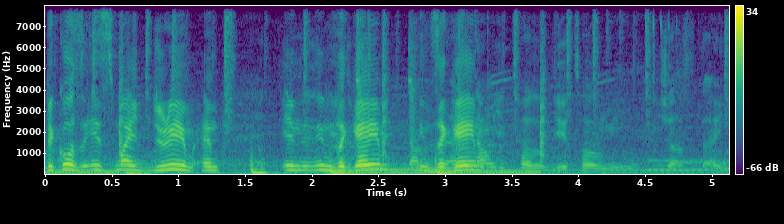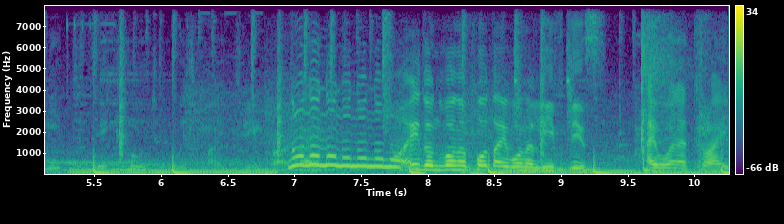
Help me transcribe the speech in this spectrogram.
Because it's my dream and in, in the game, in the game, Now you tell you tell me just I need to take photo with my dream bar. No, no, no, no, no, no, no. I don't want a photo. I want to leave this. I want to try,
